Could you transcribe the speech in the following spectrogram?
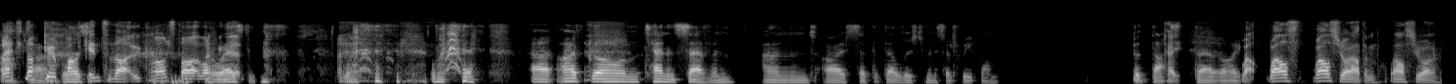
Let's not go Where's- back into that. We can't start off again. The- where- where- uh, I've gone ten and seven, and I said that they'll lose to Minnesota week one. But that's Okay. their like. Well, whilst whilst you're on, Adam, whilst you're on,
